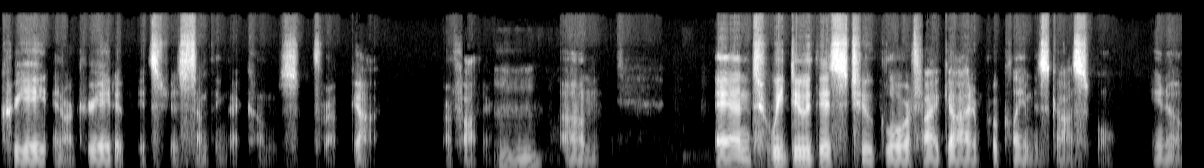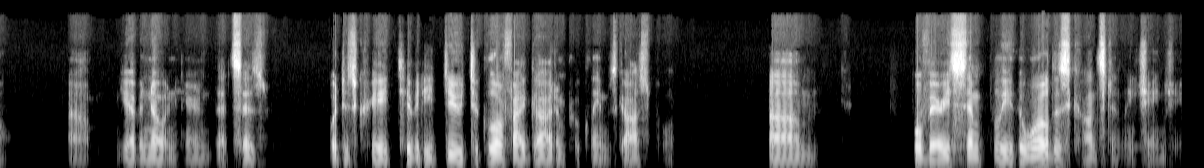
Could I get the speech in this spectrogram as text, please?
create and are creative it's just something that comes from god our father. Mm-hmm. um, and we do this to glorify god and proclaim his gospel you know. Um, you have a note in here that says what does creativity do to glorify god and proclaim his gospel? Um, well very simply the world is constantly changing.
